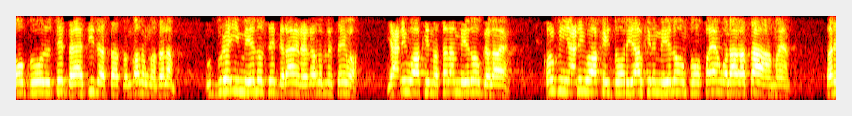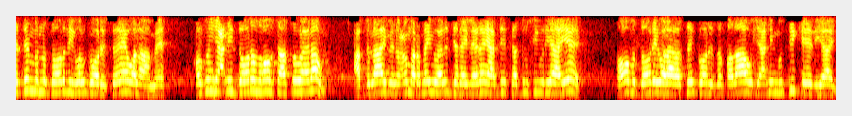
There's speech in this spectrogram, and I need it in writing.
oo boodate baadida saasanbadog masalan. Ubura i meelo se galaayan reeradablesewa yani waa kay masalan meelo galaayan kolka yani waa kay dooriyaalkina meelo nfoofayan walaagasa amayan bari dembana dooradi wal goorise wal ame kalkun yani doorada hoob saasa weelaw cabdullaahi bin cumar may weli jiray lera hadidka haduu si weriyahaye ooba doori walaagasay goorisa fadaaw yani mudikeedi yahay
